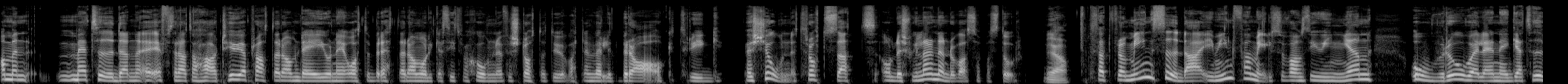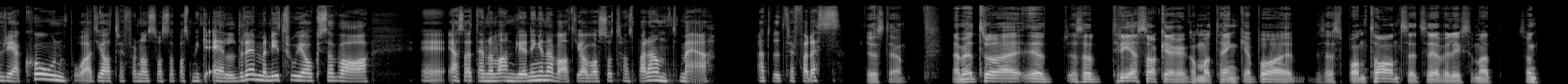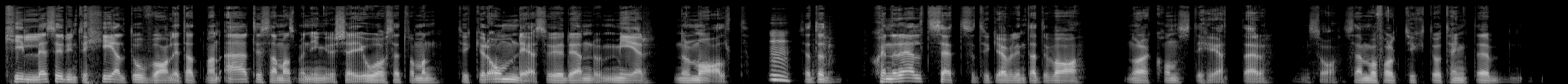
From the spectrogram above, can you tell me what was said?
ja, men med tiden efter att ha hört hur jag pratade om dig och när jag återberättade om olika situationer förstått att du har varit en väldigt bra och trygg person trots att åldersskillnaden ändå var så pass stor. Ja. Så att från min sida, i min familj, så fanns det ju ingen oro eller negativ reaktion på att jag träffade någon som var så pass mycket äldre. Men det tror jag också var, eh, alltså att en av anledningarna var att jag var så transparent med att vi träffades. Just det. Nej, men jag tror, eh, alltså, tre saker jag kan komma att tänka på spontant sett så är väl liksom att som kille så är det inte helt ovanligt att man är tillsammans med en yngre tjej. Oavsett vad man tycker om det så är det ändå mer normalt. Mm. Så att, generellt sett så tycker jag väl inte att det var några konstigheter. Så. Sen vad folk tyckte och tänkte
